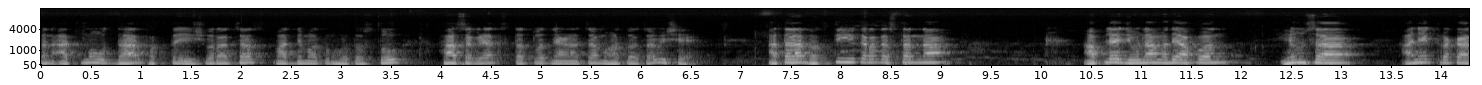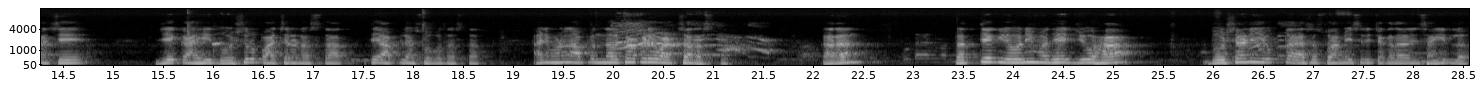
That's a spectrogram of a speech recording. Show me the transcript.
पण आत्मउद्धार फक्त ईश्वराच्याच माध्यमातून होत असतो. हा सगळ्यात तत्वज्ञानाचा महत्त्वाचा विषय आहे. आता भक्ती करत असताना आपल्या जीवनामध्ये आपण हिंसा अनेक प्रकारचे जे काही दोषरूप आचरण असतात ते आपल्यासोबत असतात. आणि म्हणून आपण नरकाकडे वाटचाल असते. कारण प्रत्येक योनीमध्ये जीव हा दोषाने युक्त आहे असं स्वामी श्री चक्रधारांनी सांगितलं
